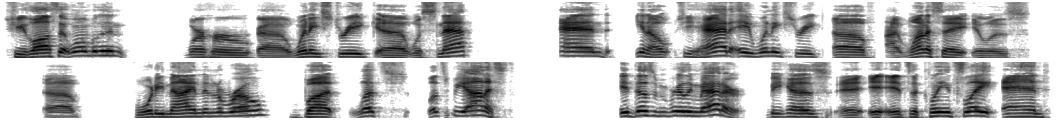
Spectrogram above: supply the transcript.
She lost at Wimbledon, where her uh, winning streak uh, was snapped, and you know she had a winning streak of I want to say it was uh, forty nine in a row. But let's let's be honest, it doesn't really matter because it, it, it's a clean slate and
